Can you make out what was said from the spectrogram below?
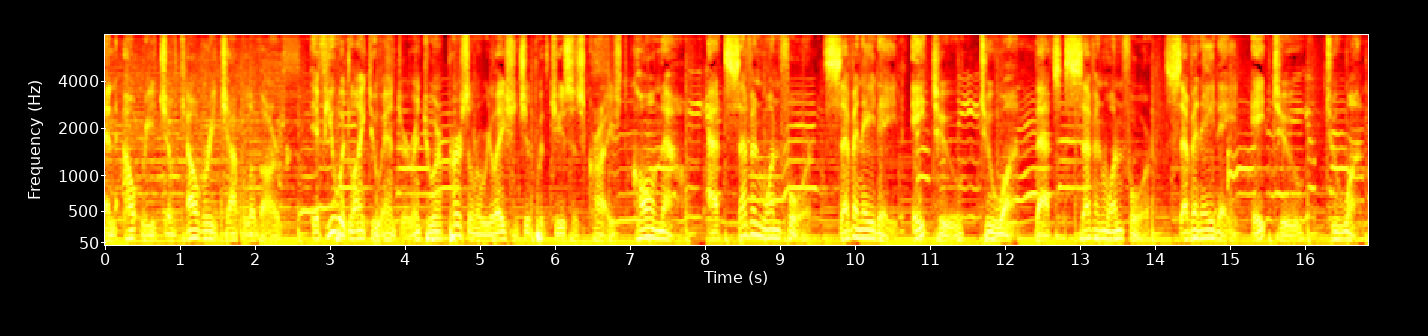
an outreach of Calvary Chapel of the Harbor. If you would like to enter into a personal relationship with Jesus Christ, call now at 714 788 8221 That's 714 788 8221.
